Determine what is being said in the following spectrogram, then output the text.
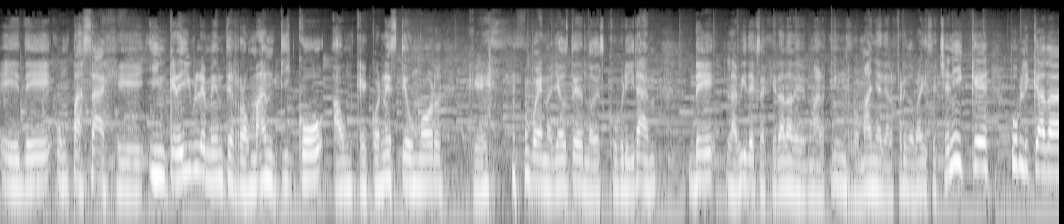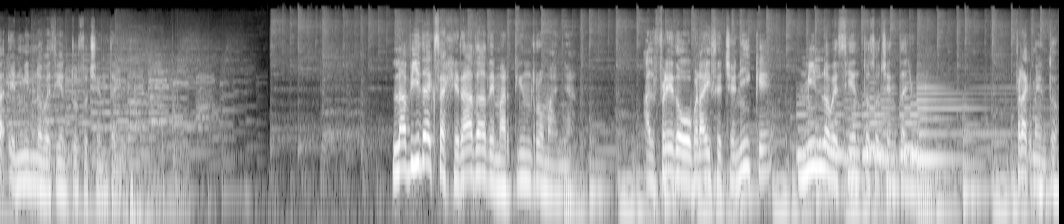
eh, de un pasaje increíblemente romántico, aunque con este humor que, bueno, ya ustedes lo descubrirán, de La vida exagerada de Martín Romaña de Alfredo Bryce Echenique, publicada en 1981. La vida exagerada de Martín Romaña. Alfredo Bryce Echenique, 1981. Fragmento.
